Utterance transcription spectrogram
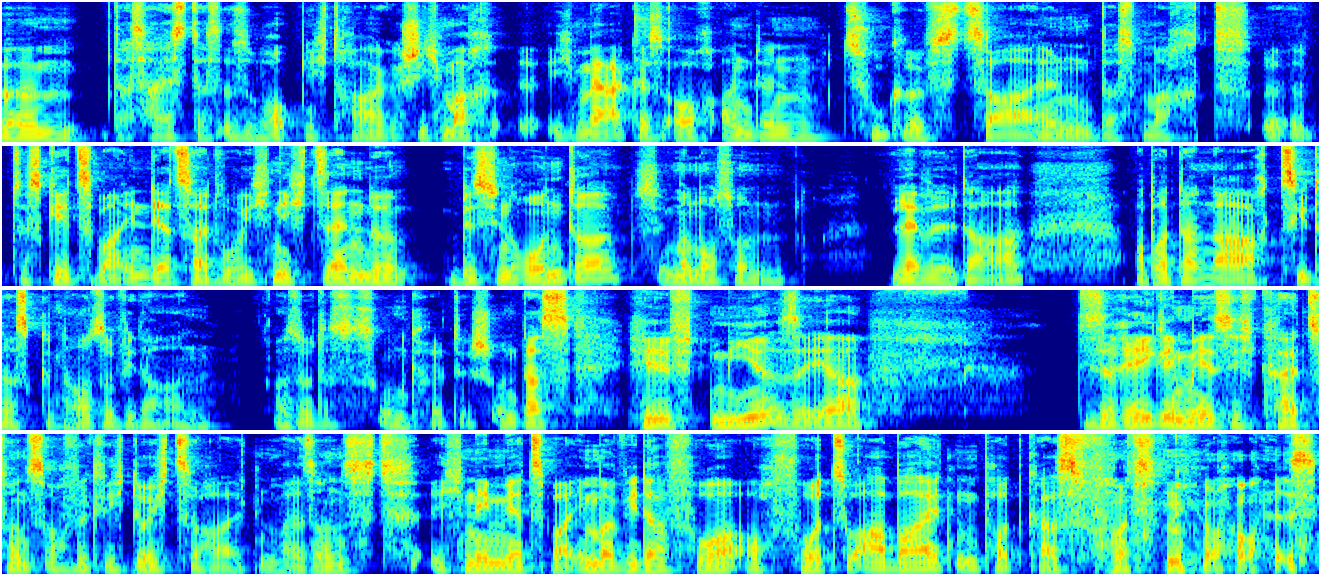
Ähm, das heißt, das ist überhaupt nicht tragisch. Ich mach, ich merke es auch an den Zugriffszahlen. Das macht, äh, das geht zwar in der Zeit, wo ich nicht sende, ein bisschen runter, ist immer noch so ein Level da, aber danach zieht das genauso wieder an. Also das ist unkritisch. Und das hilft mir sehr, diese Regelmäßigkeit sonst auch wirklich durchzuhalten, weil sonst, ich nehme mir zwar immer wieder vor, auch vorzuarbeiten, Podcasts vorzunehmen, aber es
